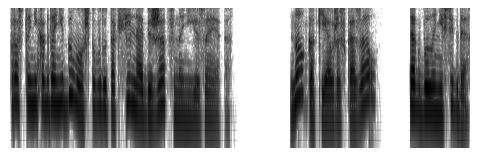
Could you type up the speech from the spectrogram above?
Просто никогда не думал, что буду так сильно обижаться на нее за это. Но, как я уже сказал, так было не всегда.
